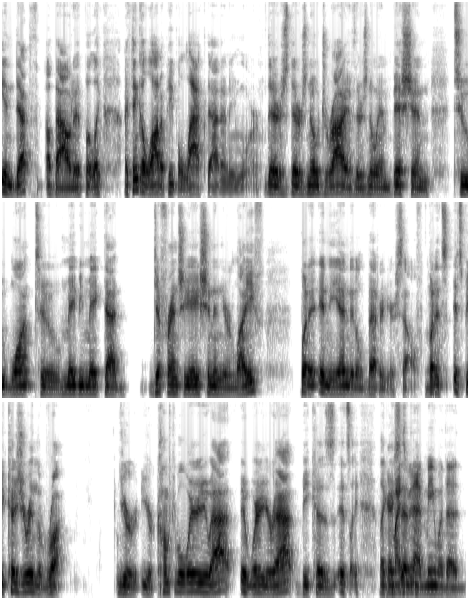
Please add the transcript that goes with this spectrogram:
in depth about it, but like I think a lot of people lack that anymore. There's there's no drive, there's no ambition to want to maybe make that differentiation in your life, but in the end, it'll better yourself. But it's it's because you're in the rut. You're you're comfortable where you at eh, where you're at because it's like like I Reminds said me that meme with the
